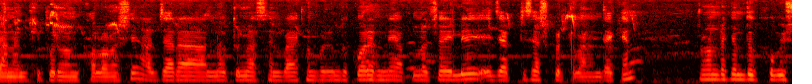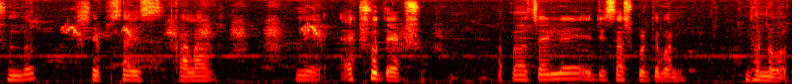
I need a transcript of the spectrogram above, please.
জানেন কি পরিমাণ ফলন আসে। আর যারা নতুন আছেন বা এখন পর্যন্ত করেননি আপনারা চাইলে এই জাতটি চাষ করতে পারেন। দেখেন ফলনটা কিন্তু খুবই সুন্দর। শেপ সাইজ কালার মানে একশোতে একশো। আপনারা চাইলে এটি চাষ করতে পারেন। ধন্যবাদ।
